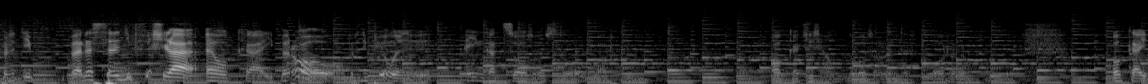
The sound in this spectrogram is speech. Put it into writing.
Per, di per, essere difficile è ok, però per di più è, è incazzoso questo parkour. Ok, ci siamo, devo solamente correre. Ok,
